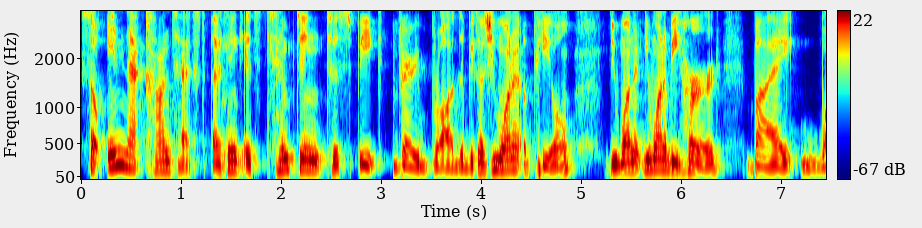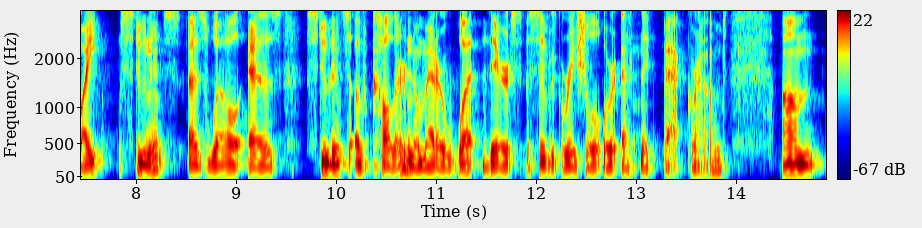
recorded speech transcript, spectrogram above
So in that context, I think it's tempting to speak very broadly because you want to appeal, you want to, you want to be heard by white students as well as students of color, no matter what their specific racial or ethnic background. Um,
